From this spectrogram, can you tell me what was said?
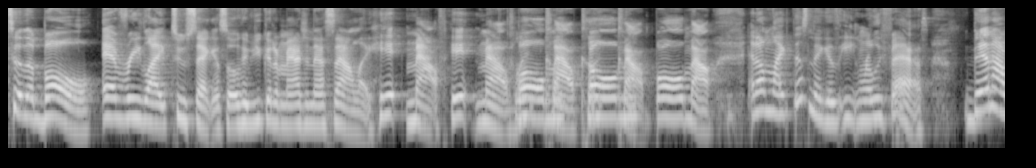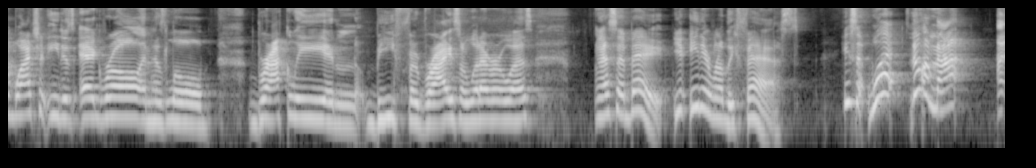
to the bowl every like two seconds. So if you could imagine that sound, like hit mouth, hit mouth, bowl clink, mouth, clink, bowl clink. mouth, bowl mouth, and I'm like, this nigga's eating really fast. Then I watch him eat his egg roll and his little broccoli and beef or rice or whatever it was, and I said, babe, you're eating really fast. He said, what? No, I'm not. I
